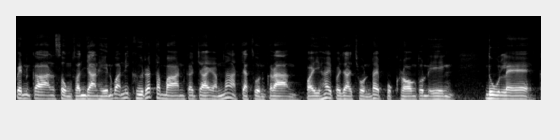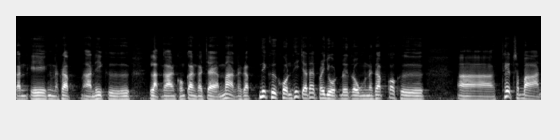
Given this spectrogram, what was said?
เป็นการส่งสัญญาณเห็นว่านี่คือรัฐบาลกระจายอำนาจจากส่วนกลาง ไปให้ประชาชนได้ปกครองตนเอง ดูแลกันเองนะครับอันนี้คือหลักการของการกระจายอำนาจนะครับ นี่คือคนที่จะได้ประโยชน์โดยตรงนะครับ ก็คือเทศบาล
